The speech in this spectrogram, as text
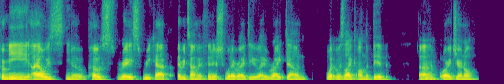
for me i always you know post race recap every time i finish whatever i do i write down what it was like on the bib um, or i journal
